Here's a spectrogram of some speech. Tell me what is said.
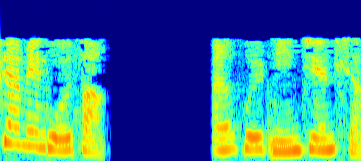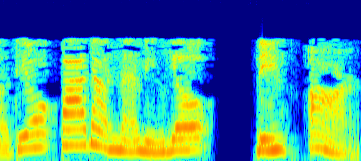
下面播放安徽民间小调《八大男零幺零二》。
